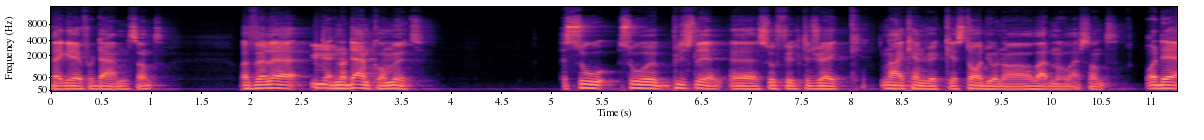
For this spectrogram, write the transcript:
Begge er for Damn, sant? Og jeg føler det, Når Damn kom ut, så, så plutselig eh, så fylte Drake Nei, Kendrick stadioner verden over. sant? Og det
